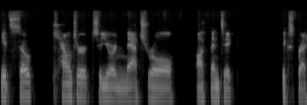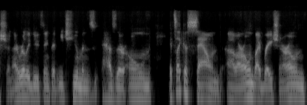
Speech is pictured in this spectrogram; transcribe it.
it's so counter to your natural, authentic expression. I really do think that each humans has their own. It's like a sound, uh, our own vibration, our own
